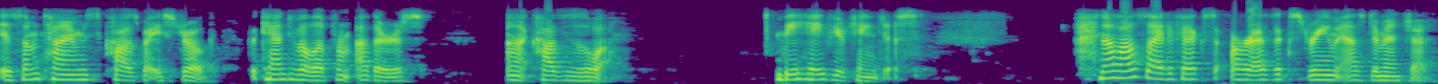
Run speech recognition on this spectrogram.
is sometimes caused by a stroke, but can develop from others uh, causes as well. Behavior changes. Not all side effects are as extreme as dementia.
